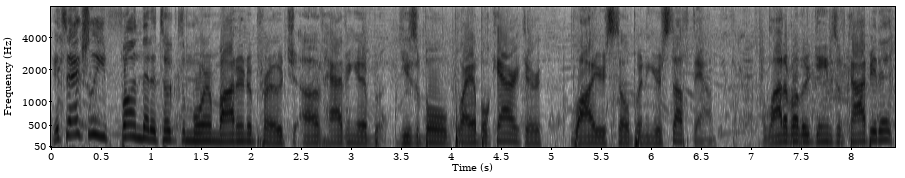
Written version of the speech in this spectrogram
it's actually fun that it took the more modern approach of having a usable, playable character while you're still putting your stuff down. A lot of other games have copied it.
